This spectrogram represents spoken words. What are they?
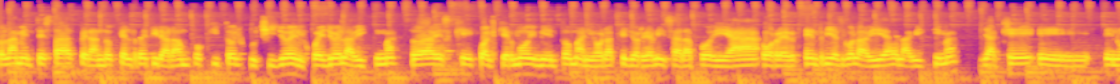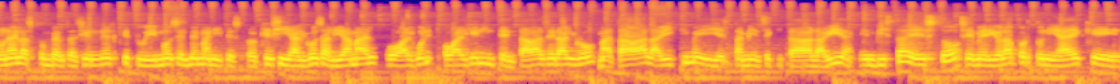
solamente estaba esperando que él retirara un poquito el cuchillo del cuello de la víctima, toda vez que cualquier movimiento maniobra que yo realizara podía correr en riesgo la vida de la víctima, ya que eh, en una de las conversaciones que tuvimos él me manifestó que si algo salía mal o, algo, o alguien intentaba hacer algo, mataba a la víctima y él también se quitaba la vida. En vista de esto, se me dio la oportunidad de que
